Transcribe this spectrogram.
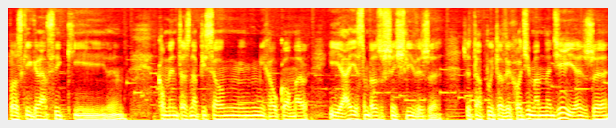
polskiej grafiki. Komentarz napisał mi Michał Komar i ja. Jestem bardzo szczęśliwy, że, że ta płyta wychodzi. Mam nadzieję, że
